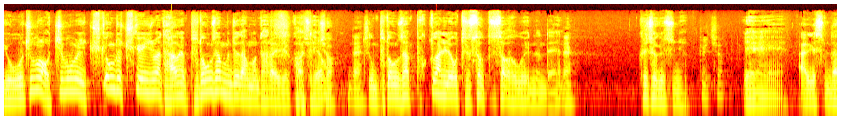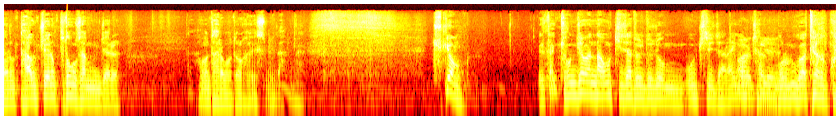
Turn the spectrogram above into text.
요즘은 어찌 보면 추경도 추경이지만 다음에 부동산 문제도 한번 다뤄야 될것 아, 같아요. 네. 지금 부동산 폭등하려고 들썩들썩 하고 있는데. 네. 그렇죠, 교수님? 그렇죠. 예, 알겠습니다. 그럼 다음 주에는 부동산 문제를 한번 다뤄보도록 하겠습니다. 네. 추경. 일단 경제만 나오면 기자들도 좀 움츠리잖아요. 이거 아, 잘 예. 모르는 것 같아갖고.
